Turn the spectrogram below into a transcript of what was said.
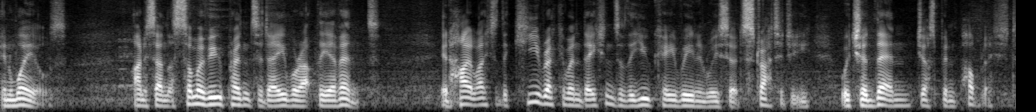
in Wales. I understand that some of you present today were at the event. It highlighted the key recommendations of the UK renal research strategy, which had then just been published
